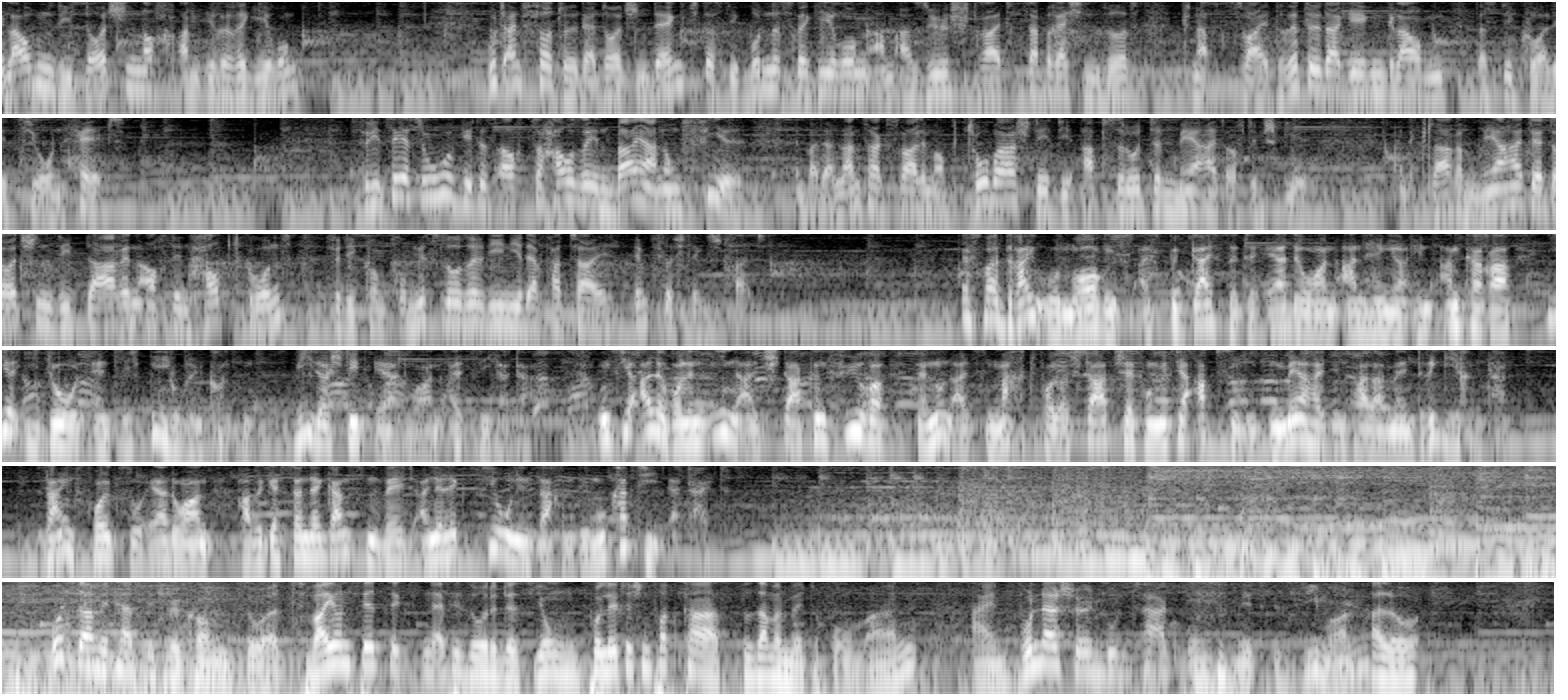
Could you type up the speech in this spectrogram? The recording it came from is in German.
Glauben die Deutschen noch an ihre Regierung? Gut ein Viertel der Deutschen denkt, dass die Bundesregierung am Asylstreit zerbrechen wird. Knapp zwei Drittel dagegen glauben, dass die Koalition hält. Für die CSU geht es auch zu Hause in Bayern um viel. Denn bei der Landtagswahl im Oktober steht die absolute Mehrheit auf dem Spiel. Eine klare Mehrheit der Deutschen sieht darin auch den Hauptgrund für die kompromisslose Linie der Partei im Flüchtlingsstreit. Es war 3 Uhr morgens, als begeisterte Erdogan-Anhänger in Ankara ihr Idol endlich bejubeln konnten. Wieder steht Erdogan als Sieger da. Und sie alle wollen ihn als starken Führer, der nun als machtvoller Staatschef und mit der absoluten Mehrheit im Parlament regieren kann. Sein Volk, so Erdogan, habe gestern der ganzen Welt eine Lektion in Sachen Demokratie erteilt. Und damit herzlich willkommen zur 42. Episode des jungen politischen Podcasts zusammen mit Roman. Einen wunderschönen guten Tag und mit Simon. Hallo.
